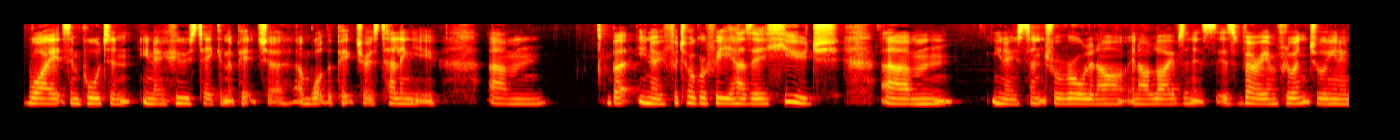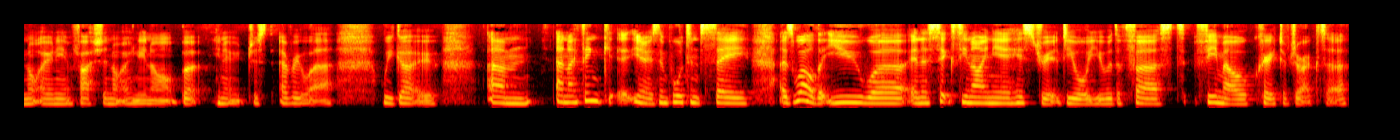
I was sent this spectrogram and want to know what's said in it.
why it's important, you know, who's taken the picture and what the picture is telling you. Um, but you know, photography has a huge, um, you know, central role in our in our lives, and it's it's very influential. You know, not only in fashion, not only in art, but you know, just everywhere we go. Um, and I think you know it's important to say as well that you were in a 69 year history at Dior. You were the first female creative director.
